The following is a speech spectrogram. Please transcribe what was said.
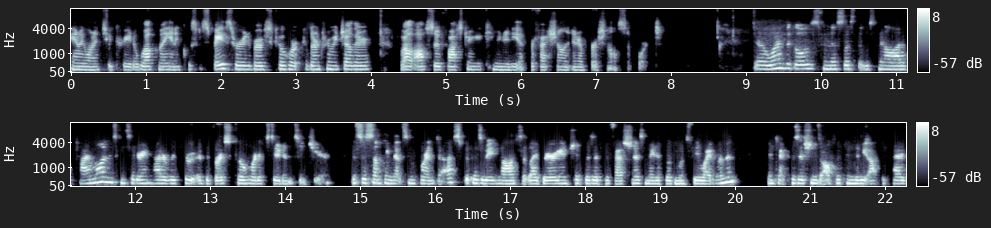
and we wanted to create a welcoming and inclusive space where a diverse cohort could learn from each other while also fostering a community of professional and interpersonal support. So one of the goals from this list that we spent a lot of time on is considering how to recruit a diverse cohort of students each year. This is something that's important to us because we acknowledge that librarianship as a profession is made up of mostly white women, and tech positions also tend to be occupied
